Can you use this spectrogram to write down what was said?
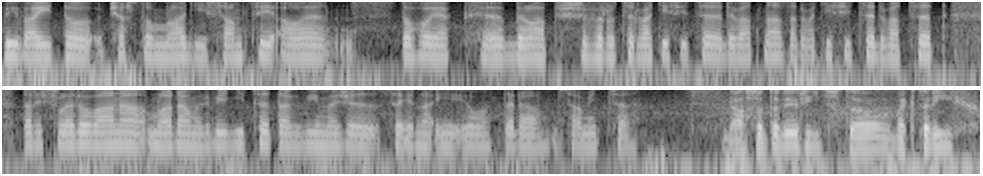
Bývají to často mladí samci, ale z toho, jak byla v roce 2019 a 2020 tady sledována mladá medvědice, tak víme, že se jedná i o teda samice. Dá se tedy říct, ve kterých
